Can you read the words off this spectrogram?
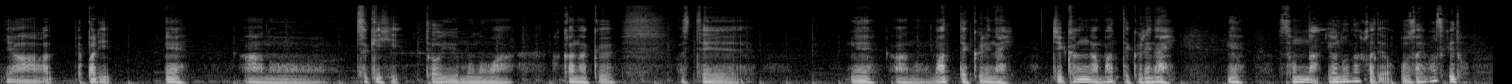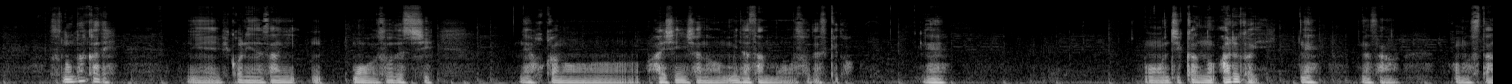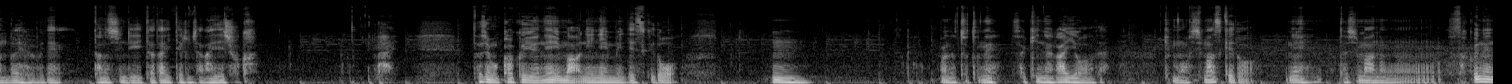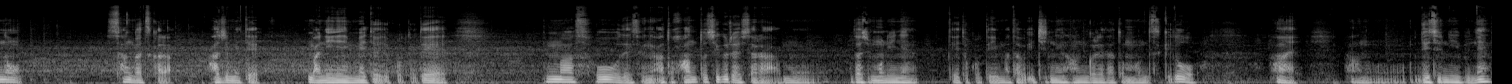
いややっぱりね、あの月日というものは儚くそしてねあの待ってくれない時間が待ってくれないねそんな世の中ではございますけどその中で、ね、ピコリーナさんもそうですし、ね、他の配信者の皆さんもそうですけどねもう時間のある限りね皆さんこのスタンド FM で楽しんでいただいてるんじゃないでしょうか。私も各有ね、今2年目ですけど、うん。まだちょっとね、先長いような気もしますけど、ね、私もあのー、昨年の3月から始めて、まあ2年目ということで、まあそうですよね、あと半年ぐらいしたらもう私も2年っていうとこで今多分1年半ぐらいだと思うんですけど、はい。あのディズニー部ね。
